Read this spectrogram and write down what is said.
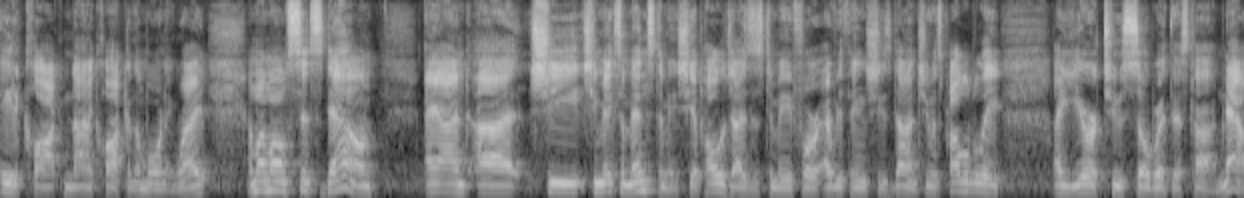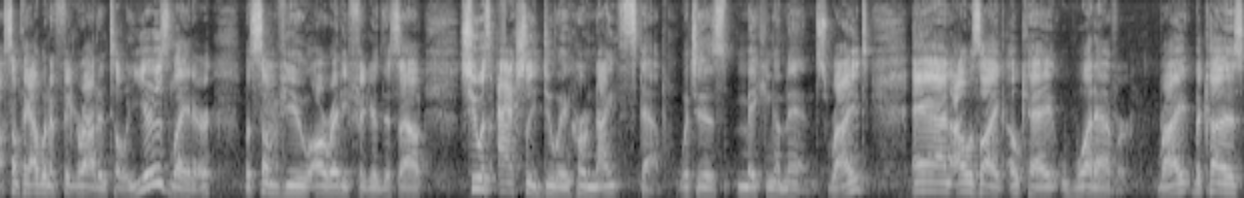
eight o'clock, nine o'clock in the morning, right? And my mom sits down and uh, she, she makes amends to me. She apologizes to me for everything she's done. She was probably a year or two sober at this time. Now, something I wouldn't figure out until years later, but some of you already figured this out, she was actually doing her ninth step, which is making amends, right? And I was like, okay, whatever right? Because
